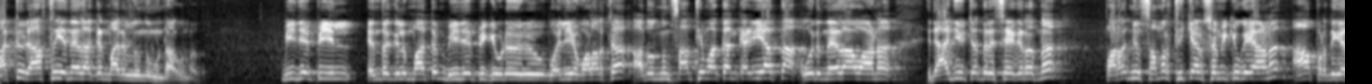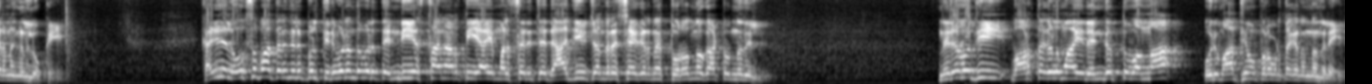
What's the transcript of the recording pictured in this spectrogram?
മറ്റു രാഷ്ട്രീയ നേതാക്കന്മാരിൽ നിന്നും ഉണ്ടാകുന്നത് ബി ജെ പിയിൽ എന്തെങ്കിലും മാറ്റം? ബി ജെ പിക്ക് ഇവിടെ ഒരു വലിയ വളർച്ച. അതൊന്നും സാധ്യമാക്കാൻ കഴിയാത്ത ഒരു നേതാവാണ് രാജീവ് ചന്ദ്രശേഖർ എന്ന് പറഞ്ഞു സമർത്ഥിക്കാൻ ശ്രമിക്കുകയാണ് ആ പ്രതികരണങ്ങളിലൊക്കെയും. കഴിഞ്ഞ ലോക്സഭാ തെരഞ്ഞെടുപ്പിൽ തിരുവനന്തപുരത്ത് എൻ ഡി എ സ്ഥാനാർത്ഥിയായി മത്സരിച്ച രാജീവ് ചന്ദ്രശേഖരനെ തുറന്നുകാട്ടുന്നതിൽ നിരവധി വാർത്തകളുമായി രംഗത്ത് വന്ന ഒരു മാധ്യമപ്രവർത്തകൻ എന്ന നിലയിൽ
